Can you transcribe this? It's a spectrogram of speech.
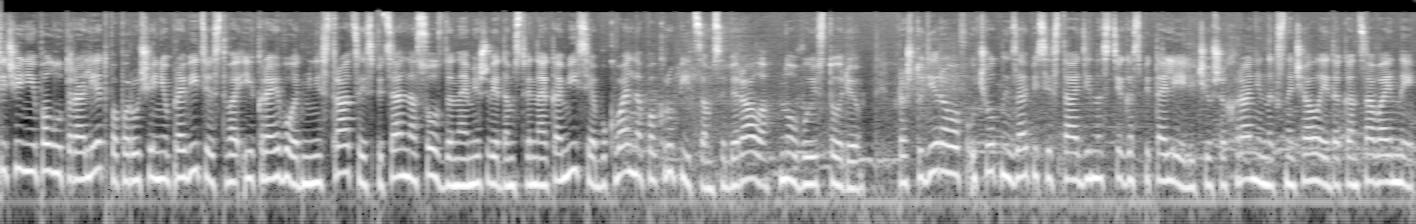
течение полутора лет по поручению правительства и краевой администрации специально созданная межведомственная комиссия буквально по крупицам собирала новую историю. Проштудировав учетные записи 111 госпиталей, лечивших раненых с начала и до конца войны,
